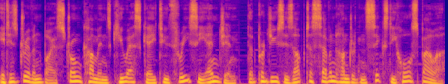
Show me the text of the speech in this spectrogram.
It is driven by a strong Cummins QSK23C engine that produces up to 760 horsepower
